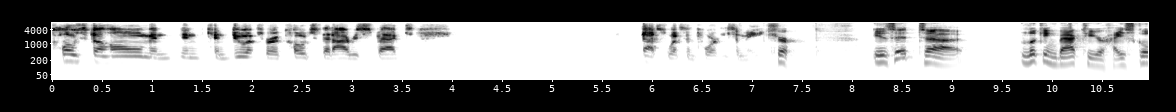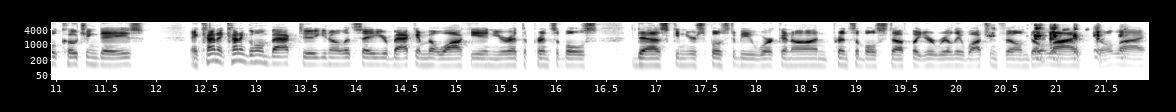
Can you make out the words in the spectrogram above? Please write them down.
close to home and, and can do it for a coach that I respect, that's what's important to me. Sure. Is it uh, looking back to your high school coaching days? and kind of kind of going back to you know let's say you're back in Milwaukee and you're at the principal's desk and you're supposed to be working on principal stuff but you're really watching film don't lie don't lie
